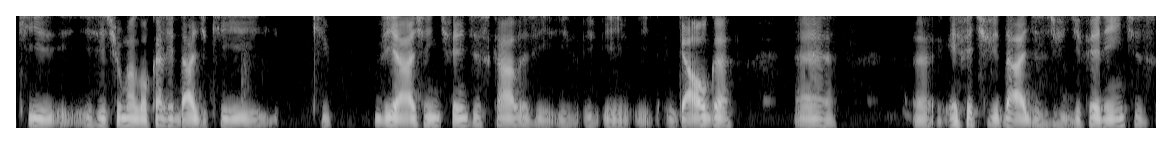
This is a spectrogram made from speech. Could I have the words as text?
que existe uma localidade que, que viaja em diferentes escalas e, e, e, e galga é, uh, efetividades diferentes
